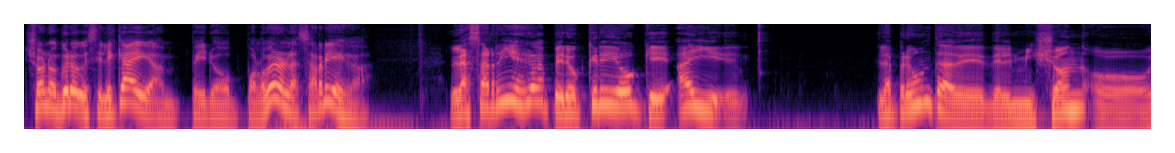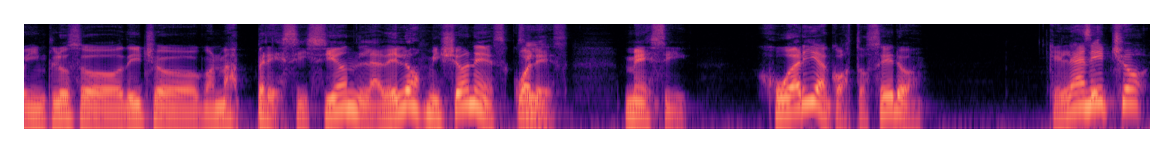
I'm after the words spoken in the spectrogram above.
yo no creo que se le caigan, pero por lo menos las arriesga. Las arriesga, pero creo que hay. eh, La pregunta de- del millón, o incluso dicho con más precisión, la de los millones, ¿cuál Sí. es? Messi, ¿jugaría a costo cero? Que la han Sí. hecho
